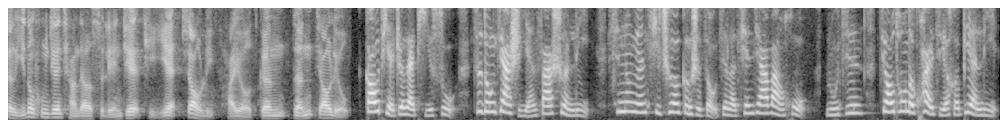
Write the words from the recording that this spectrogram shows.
这个移动空间强调的是连接、体验、效率，还有跟人交流。高铁正在提速，自动驾驶研发顺利，新能源汽车更是走进了千家万户。如今，交通的快捷和便利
